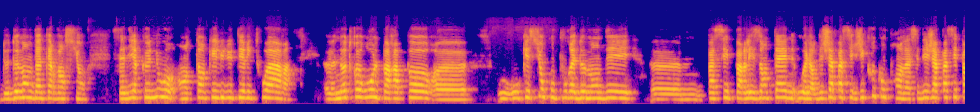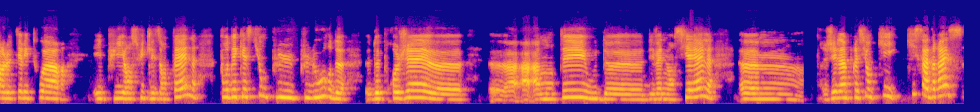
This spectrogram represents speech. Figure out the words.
de demande d'intervention. C'est-à-dire que nous, en tant qu'élus du territoire, euh, notre rôle par rapport aux, questions qu'on pourrait demander, passer par les antennes, ou alors déjà passer, j'ai cru comprendre, c'est déjà passé par le territoire et puis ensuite les antennes, pour des questions plus, plus lourdes de projets euh, euh, à, monter ou d'événementiel. Euh, j'ai l'impression qui, qui s'adresse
